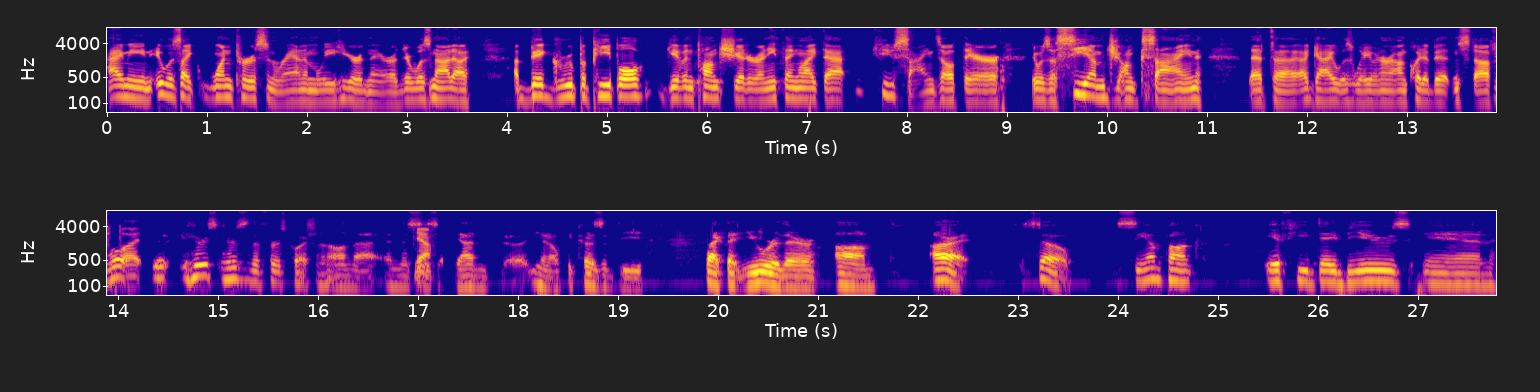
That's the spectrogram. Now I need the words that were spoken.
I mean, it was like one person randomly here and there. There was not a, a big group of people giving punk shit or anything like that. A few signs out there. There was a CM junk sign that uh, a guy was waving around quite a bit and stuff. Well, but here's here's the first question on that, and this yeah. is again, uh, you know, because of the fact that you were there. Um, all right. So CM Punk, if he debuts in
